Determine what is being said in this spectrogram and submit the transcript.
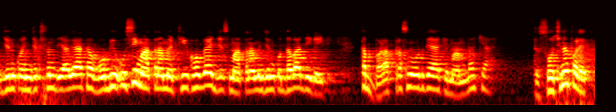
जिनको इंजेक्शन दिया गया था, वो भी उसी मात्रा में ठीक हो गए, जिस मात्रा में जिनको दवा दी गई थी। तब बड़ा प्रश्न उठ गया कि मामला क्या है? तो सोचना पड़ेगा।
